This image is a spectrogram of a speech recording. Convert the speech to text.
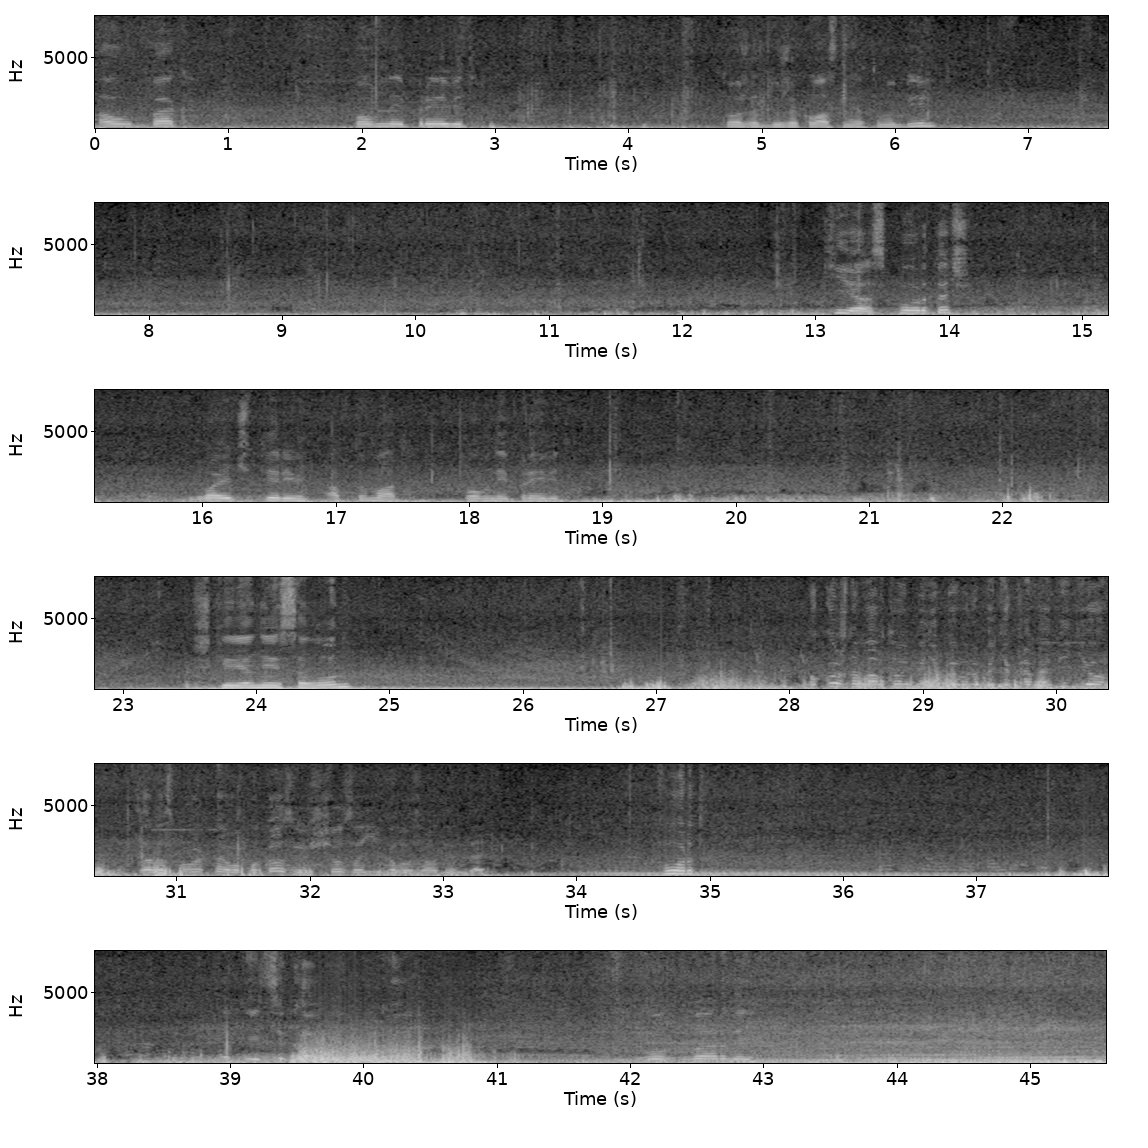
Outback, повний привід. Теж дуже класний автомобіль. Kia Sportage 2.4 автомат, повний привід. Шкіряний салон. По кожному автомобілю будемо робити окреме відео. Зараз поверхнево показую, що заїхало за один день. Ford. Такий цікавий, двохдверний.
